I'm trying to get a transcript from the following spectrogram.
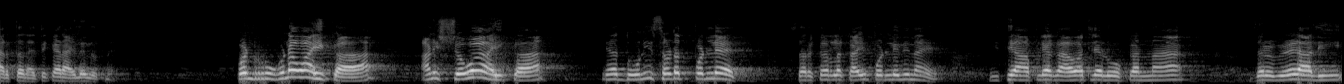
अर्थ नाही ते काय राहिलेलंच नाही. पण रुग्णवाहिका आणि शववाहिका या दोन्ही सडत पडल्या आहेत सरकारला काही पडलेली नाही. इथे आपल्या गावातल्या लोकांना जर वेळ आली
